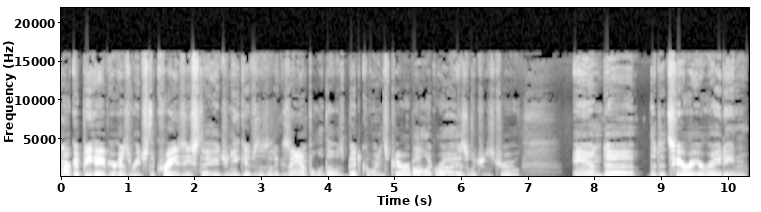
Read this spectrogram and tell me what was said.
market behavior has reached the crazy stage, and he gives us an example of those Bitcoin's parabolic rise, which is true, and uh, the deteriorating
